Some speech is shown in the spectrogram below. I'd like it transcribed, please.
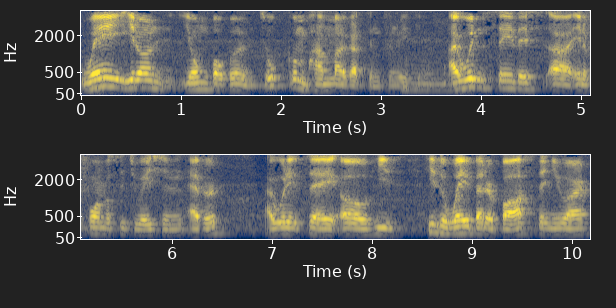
way 이런 용법은 조금 반말 같은 분위기예요. I wouldn't say this uh, in a formal situation ever. I wouldn't say, oh, he's he's a way better boss than you are.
